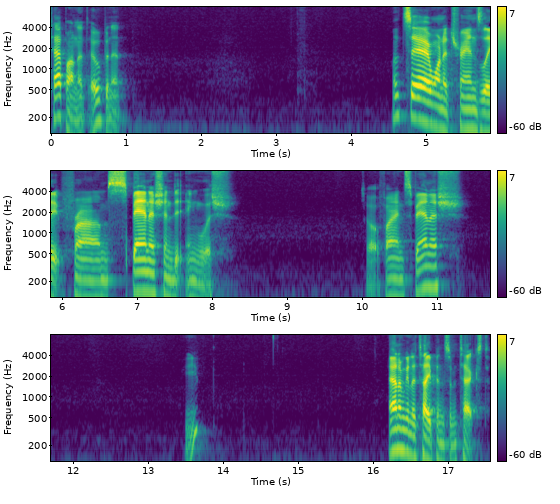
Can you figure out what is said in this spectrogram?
tap on it to open it. Let's say I want to translate from Spanish into English. So I'll find Spanish. And I'm going to type in some text.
